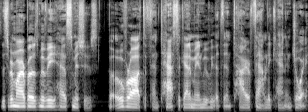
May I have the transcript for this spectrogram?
The Super Mario Bros. movie has some issues, but overall, it's a fantastic animated movie that the entire family can enjoy.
